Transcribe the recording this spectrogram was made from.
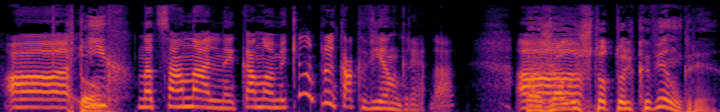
Кто? их национальные экономики, ну, например, как Венгрия, да, а, Пожалуй, что только Венгрия.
